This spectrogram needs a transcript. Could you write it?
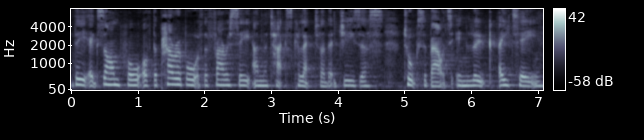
the example of the parable of the Pharisee and the tax collector that Jesus talks about in Luke 18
